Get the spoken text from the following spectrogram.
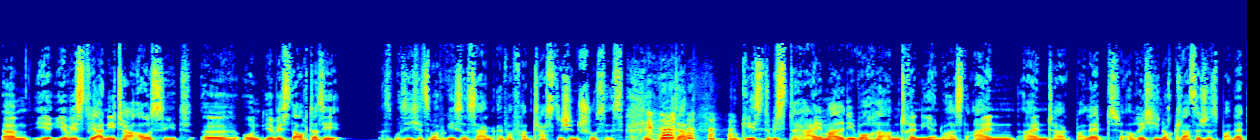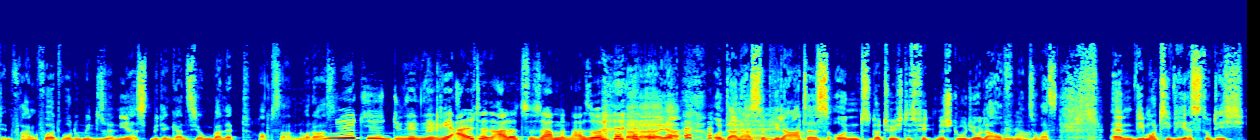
Ähm, ihr, ihr wisst, wie Anita aussieht. Äh, und ihr wisst auch, dass sie das muss ich jetzt mal wirklich so sagen, einfach fantastisch in Schuss ist. Anita, du gehst, du bist dreimal die Woche am Trainieren. Du hast einen, einen Tag Ballett, auch richtig noch klassisches Ballett in Frankfurt, wo du mittrainierst mit den ganz jungen Ballett-Hopsern oder was? nö, die, die, wir, wir, wir altern alle zusammen. Also ja, und dann hast du Pilates und natürlich das Fitnessstudio laufen und sowas. Ähm, wie motivierst du dich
